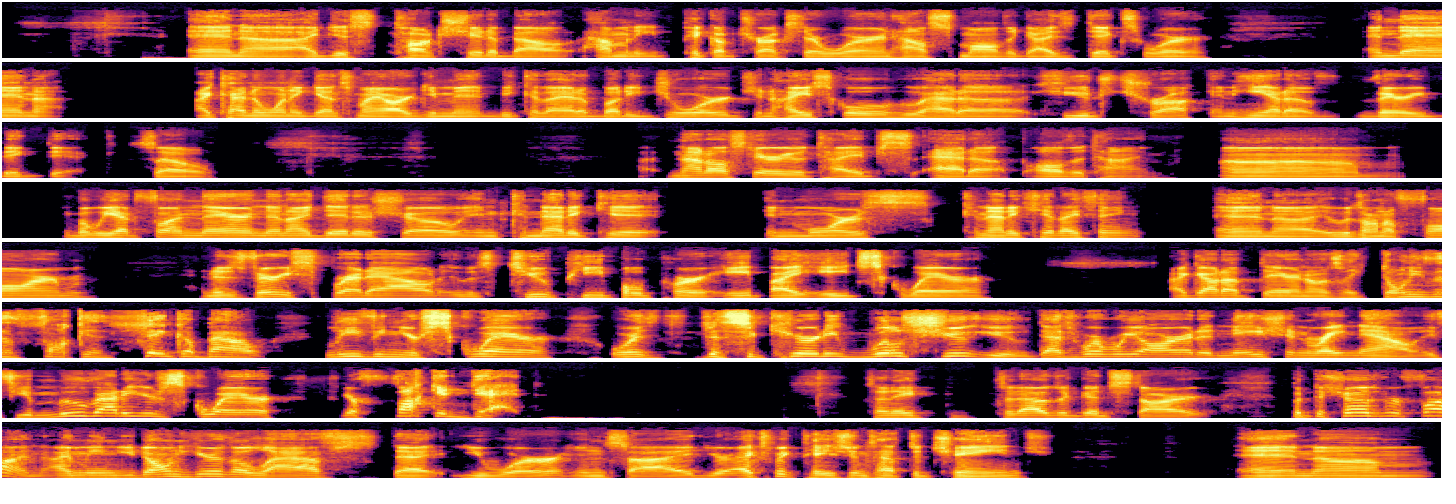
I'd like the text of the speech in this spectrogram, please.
And uh, I just talked shit about how many pickup trucks there were and how small the guys' dicks were. And then I kind of went against my argument because I had a buddy George in high school who had a huge truck and he had a very big dick. So not all stereotypes add up all the time. Um, but we had fun there, and then I did a show in Connecticut, in Morris, Connecticut, I think, and uh, it was on a farm, and it was very spread out. It was two people per eight by eight square. I got up there and I was like, "Don't even fucking think about leaving your square, or the security will shoot you." That's where we are at a nation right now. If you move out of your square, you're fucking dead. So they, so that was a good start but the shows were fun. I mean, you don't hear the laughs that you were inside. Your expectations have to change. And um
